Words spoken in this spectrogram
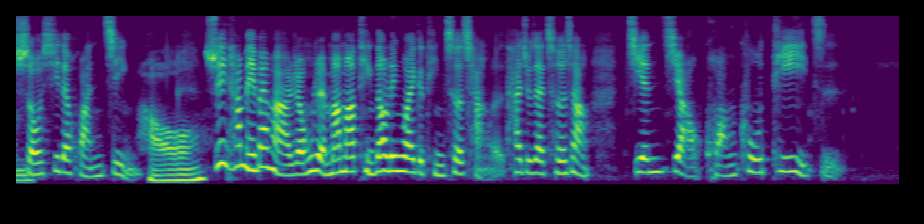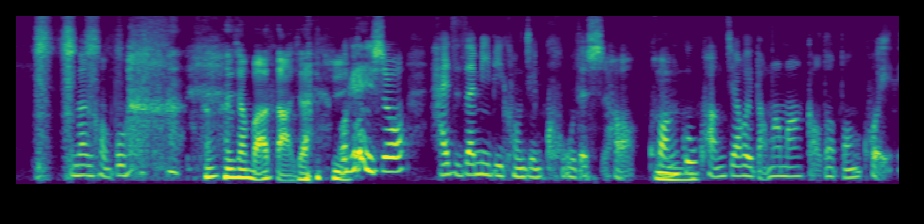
熟悉的环境。好哦，所以他没办法容忍妈妈停到另外一个停车场了，他就在车上尖叫、狂哭、踢椅子，有没有很恐怖？很很想把他打下去我。跟你说，孩子在密闭空间哭的时候，狂嗯哭狂叫会把妈妈搞到崩溃。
